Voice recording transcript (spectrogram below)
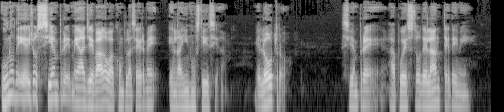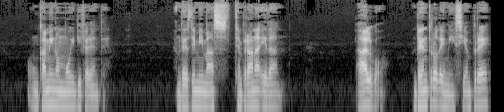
uno de ellos siempre me ha llevado a complacerme en la injusticia, el otro siempre ha puesto delante de mí un camino muy diferente desde mi más temprana edad. Algo dentro de mí siempre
